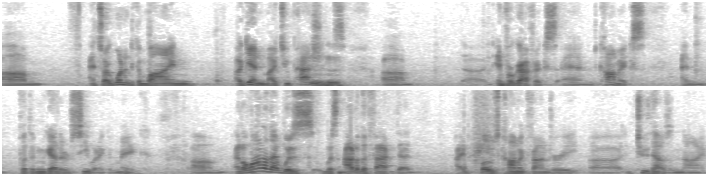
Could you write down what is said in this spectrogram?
Um, and so I wanted to combine again my two passions, um, uh, infographics and comics, and put them together and see what I could make. Um, and a lot of that was was out of the fact that I'd closed Comic Foundry uh, in 2009,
